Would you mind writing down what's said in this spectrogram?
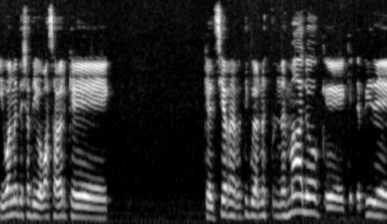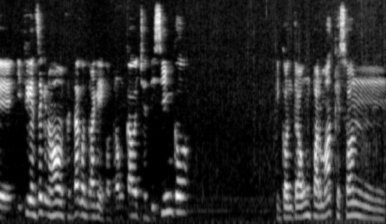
Igualmente ya te digo, vas a ver que, que el cierre de retícula no es, malo, que, te pide... Y fíjense que nos vamos a enfrentar contra qué? Contra un KB85 y contra un par más que son...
